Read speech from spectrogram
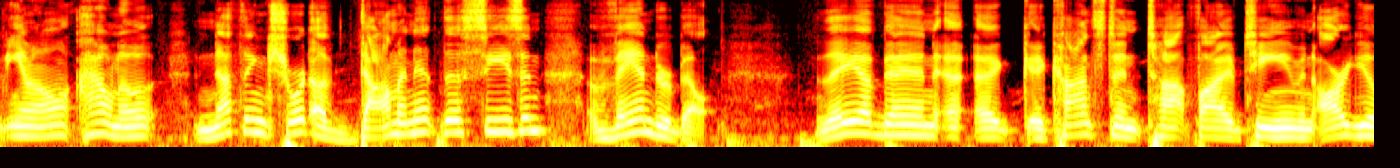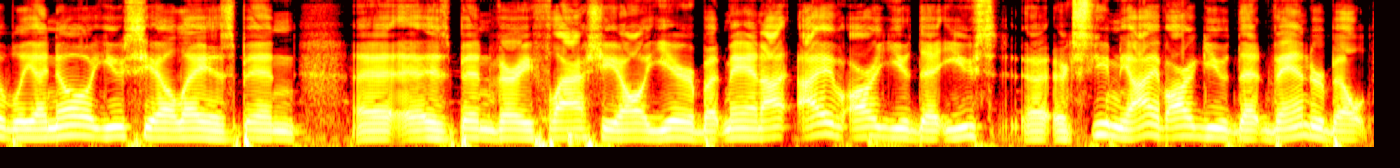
you know, I don't know, nothing short of dominant this season Vanderbilt. They have been a, a, a, constant top five team, and arguably, I know UCLA has been uh, has been very flashy all year. But man, I I've argued that you, uh, excuse me, I have argued that Vanderbilt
